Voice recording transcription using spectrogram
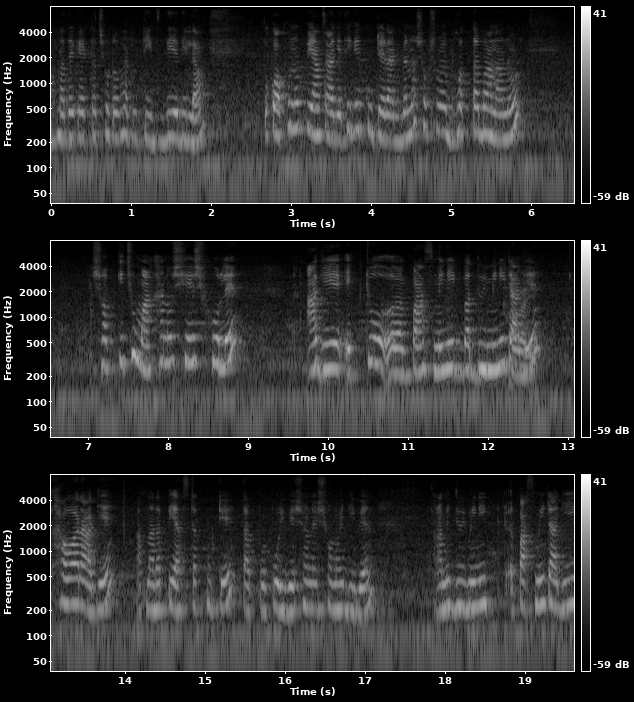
আপনাদেরকে একটা ছোটোখাটো টিপস দিয়ে দিলাম। তো কখনো পেঁয়াজ আগে থেকে কুটে রাখবে না সবসময় ভর্তা বানানোর। সব কিছু মাখানো শেষ হলে আগে একটু পাঁচ মিনিট বা দুই মিনিট আগে। খাওয়ার আগে আপনারা পেঁয়াজটা কুটে তারপর পরিবেশনের সময় দিবেন। আমি দুই মিনিট পাঁচ মিনিট আগেই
